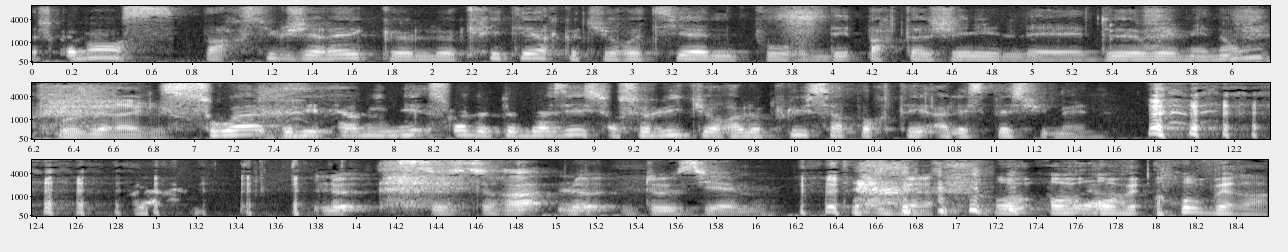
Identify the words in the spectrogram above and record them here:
je commence par suggérer que le critère que tu retiennes pour départager les deux oui mais non soit de déterminer, soit de te baser sur celui qui aura le plus apporté à l'espèce humaine. Le, ce sera le deuxième. on verra.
